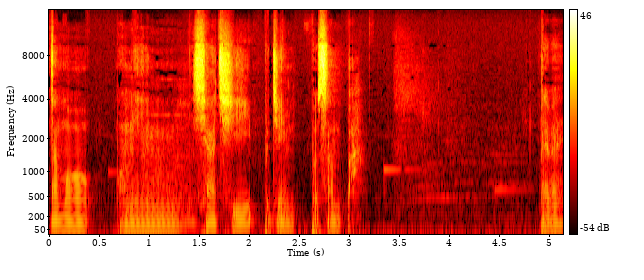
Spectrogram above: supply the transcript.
那么我们下期不见不散吧，拜拜。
